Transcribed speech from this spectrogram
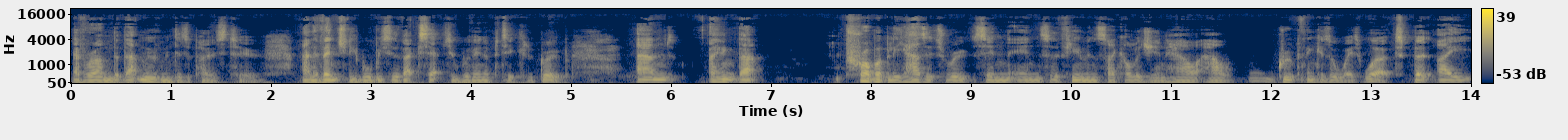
everyone that that movement is opposed to and eventually will be sort of accepted within a particular group. And I think that probably has its roots in, in sort of human psychology and how, how groupthink has always worked. But I,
